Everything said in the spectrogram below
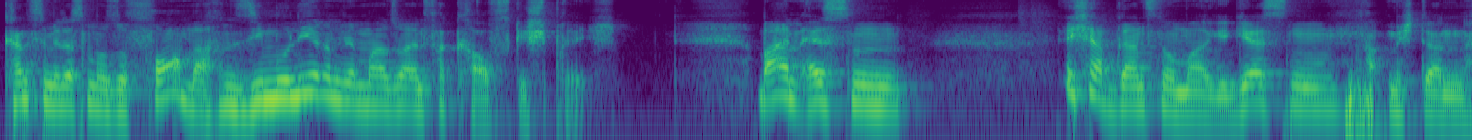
Kannst du mir das mal so vormachen? Simulieren wir mal so ein Verkaufsgespräch. Beim Essen ich habe ganz normal gegessen, habe mich dann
